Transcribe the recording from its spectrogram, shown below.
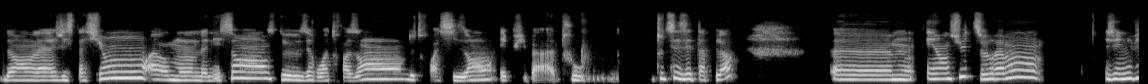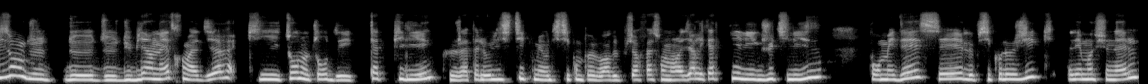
dans la gestation, au moment de la naissance, de 0 à 3 ans, de 3 à 6 ans, et puis bah, tout, toutes ces étapes-là. et ensuite, vraiment, j'ai une vision du, du bien-être, on va dire, qui tourne autour des quatre piliers que j'appelle holistique, mais holistique, on peut le voir de plusieurs façons. On va dire les quatre piliers que j'utilise pour m'aider, c'est le psychologique, l'émotionnel,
